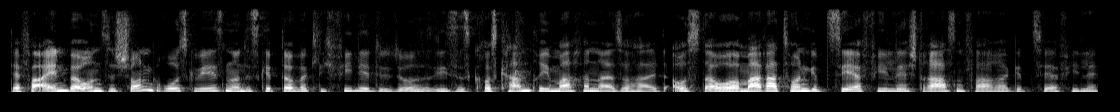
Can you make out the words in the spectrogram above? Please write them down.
der Verein bei uns ist schon groß gewesen und es gibt auch wirklich viele, die dieses Cross-Country machen, also halt Ausdauer. Marathon gibt es sehr viele, Straßenfahrer gibt es sehr viele.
